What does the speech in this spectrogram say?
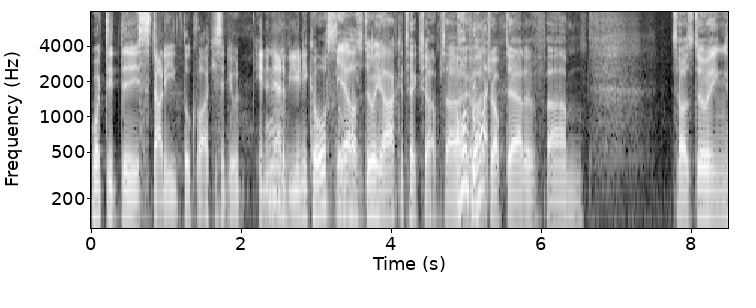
What did the study look like? You said you were in and out of uni course. or- Yeah, I was doing architecture. So Oh, I dropped out of. Um, so I was doing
